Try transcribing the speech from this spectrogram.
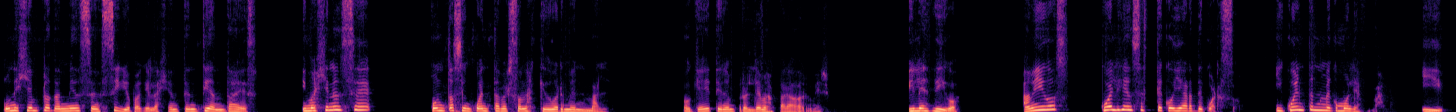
Un ejemplo también sencillo para que la gente entienda es, imagínense junto a 50 personas que duermen mal, ¿ok? Tienen problemas para dormir. Y les digo, amigos, cuélguense este collar de cuarzo y cuéntenme cómo les va. Y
